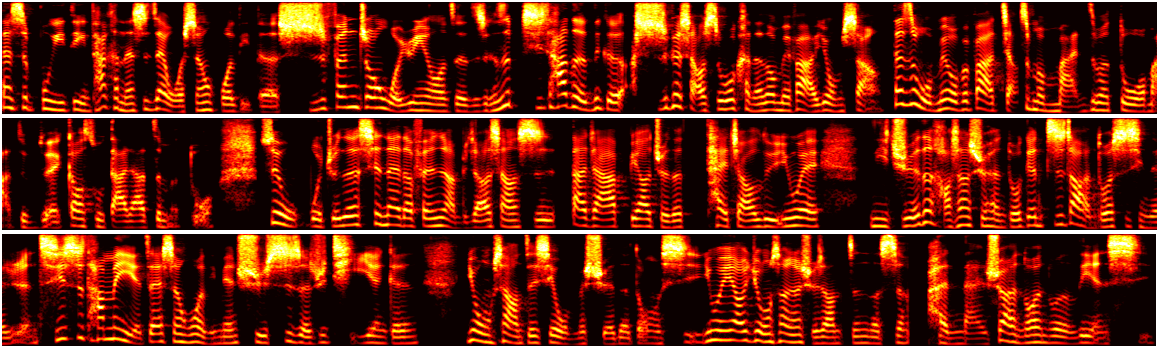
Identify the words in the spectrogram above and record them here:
但是不一定，他可能是在我生活里的十分钟，我运用了这个知识，可是其他的那个十个小时，我可能都没办法用上。但是我没有办法讲这么满这么多嘛，对不对？告诉大家这么多，所以我觉得现在的分享比较像是大家不要觉得太焦虑，因为你觉得好像学很多跟知道很多事情的人，其实他们也在生活里面去试着去体验跟用上这些我们学的东西，因为要用上跟学上真的是很难，需要很多很多的练习。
